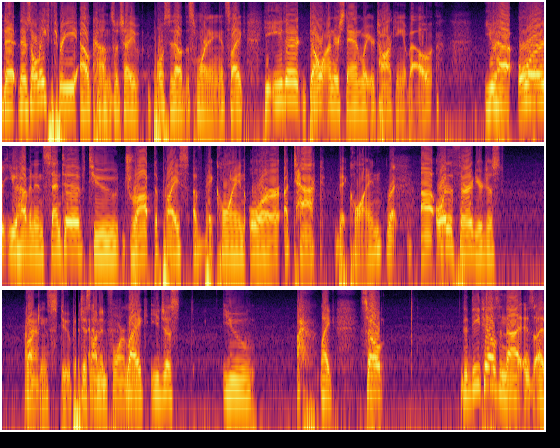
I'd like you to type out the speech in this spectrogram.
there, there's only three outcomes, which I posted out this morning. It's like you either don't understand what you're talking about, you have, or you have an incentive to drop the price of Bitcoin or attack Bitcoin, Right. uh, or the third, you're just Fucking stupid, Just man. uninformed. Like you just you like so the details in that is I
